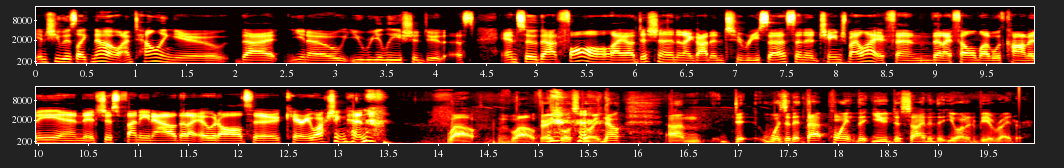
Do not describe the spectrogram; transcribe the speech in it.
and she was like, no, I'm telling you that you know you really should do this. And so that fall, I auditioned and I got into Recess, and it changed my life. And then I fell in love with comedy, and it's just funny now that I owe it all to Kerry Washington. Wow. Wow. Very cool story. now, um, was it at that point that you decided that you wanted to be a writer?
